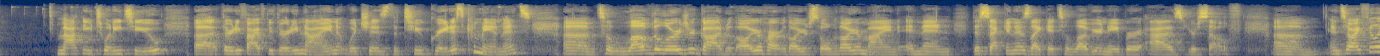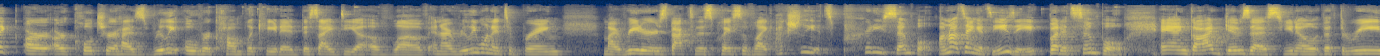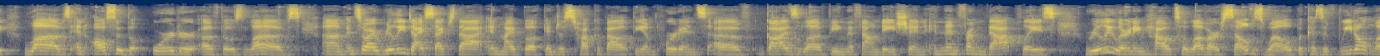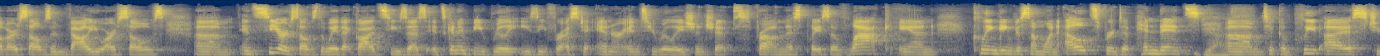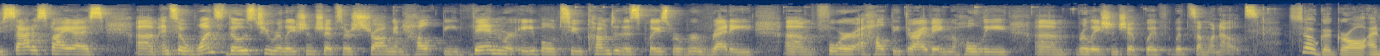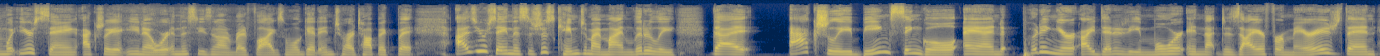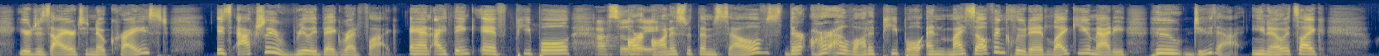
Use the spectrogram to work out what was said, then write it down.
Matthew 22, uh, 35 through 39, which is the two greatest commandments um, to love the Lord your God with all your heart, with all your soul, with all your mind. And then the second is like it to love your neighbor as yourself. Um, and so I feel like our, our culture has really overcomplicated this idea of love. And I really wanted to bring my readers back to this place of like, actually, it's pretty simple. I'm not saying it's easy, but it's simple. And God gives us, you know, the three loves and also the order of those loves. Um, and so I really dissect that in my book and just talk about the importance of God's love being the foundation. And then from that place, really learning how to love ourselves well, because if we don't love ourselves and value ourselves um, and see ourselves the way that God sees us, it's going to be really easy for us to enter into relationships from this place of lack and clinging to someone else for dependence, Yes. um, to complete us, to satisfy us. Um, and so once those two relationships are strong and healthy, then we're able to come to this place where we're ready um, for a healthy, thriving, holy um, relationship with with someone else. So good, girl. And what you're saying, actually, you know, we're in the season on red flags and we'll get into our topic. But as you were saying this, it just came to my mind literally that actually being single and putting your identity more in that desire for marriage than your desire to know Christ is actually a really big red flag. And I think if people Absolutely. are honest with themselves, there are a lot of people, and myself included, like you, Madi, who do that. You know, it's like,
